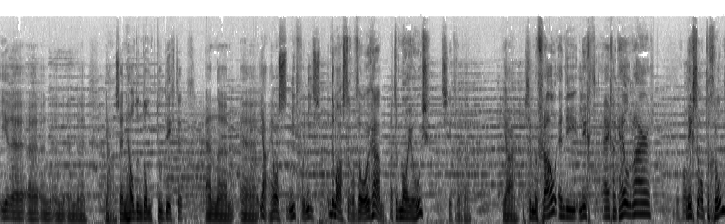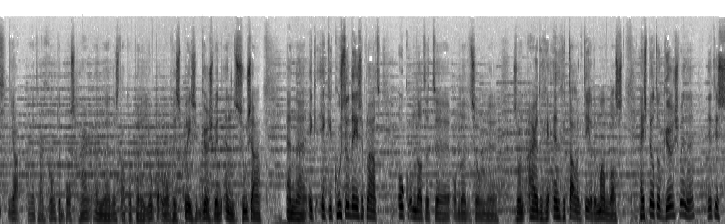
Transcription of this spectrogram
hier een, een, een, ja, zijn heldendom toedichten. En ja, hij was niet voor niets de master of the orgaan. Wat een mooie hoes. Schitterend, hè? Ja. Het is een mevrouw en die ligt eigenlijk heel raar... Ligt ze op de grond? Ja, met haar grote bos haar. En eh daar staat op eh, Joop Walvis Place Gershwin en Sousa. En eh, ik, ik koester deze plaat ook omdat het, omdat het zo'n zo'n aardige en getalenteerde man was. Hij speelt ook Gershwin. Hè? Dit is,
